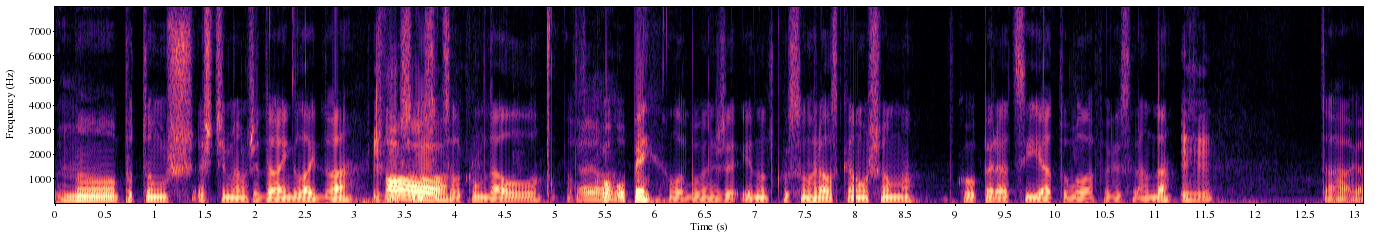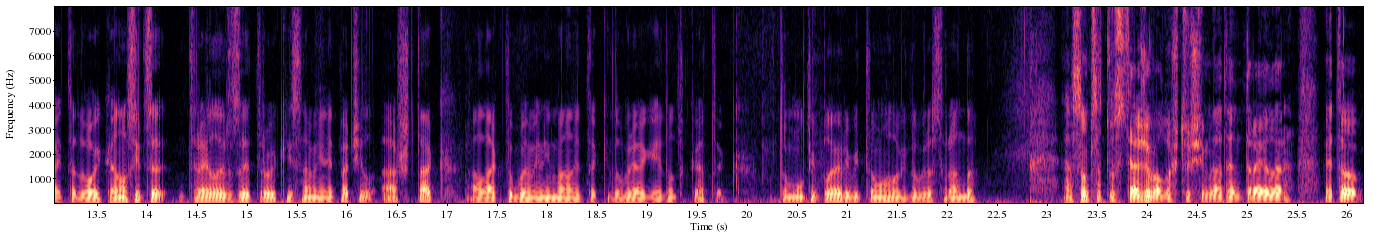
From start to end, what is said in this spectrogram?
No, potom už ešte mám, že Dying Light 2, čo by som si celkom dal v Jo, jo. koope, lebo viem, že jednotku som hral s kamošom v kooperácii a to bola fakt, že sranda. Mhm. Tak aj tá dvojka, no síce trailer Z3 sa mi nepačil až tak, ale ak to bude minimálne také dobré jak jednotka, tak tom multiplayeri by to mohla byť dobrá sranda. Ja som sa tu stiažoval, už tuším na ten trailer. Je to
